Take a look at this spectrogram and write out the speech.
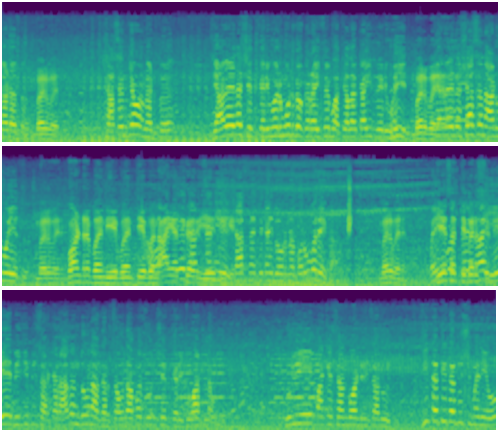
नडत. बरोबर शासन केव्हा नडतं? ज्या वेळेला शेतकरी वर मोठं करायचं बा त्याला काहीतरी होईल बरोबर. त्यावेळेला शासन आडवं येतं. बरोबर आहे बॉन्ड्रा बंद हे बंद ते बंद. आयात कर अडचण हे आहे. शासनाचे काही धोरण बरोबर आहे का? बरोबर आहे पहिली हे गोष्ट सत्य आहे ना, परिस्थिती. हे बीजेपी सरकार आलं दोन हजार चौदा पासून शेतकऱ्याची वाट लावली पूर्वी पाकिस्तान बाँड्री चालू होती. जिथं तिथं दुश्मनी हो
